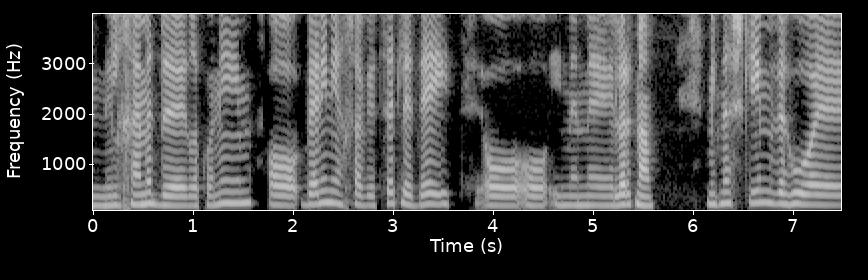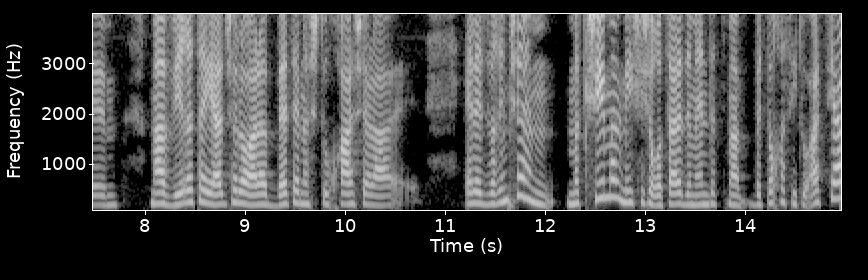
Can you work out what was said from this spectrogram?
נלחמת בדרקונים, או בין אם היא עכשיו יוצאת לדייט, או, או אם הם, אה, לא יודעת מה, מתנשקים והוא... אה, מעביר את היד שלו על הבטן השטוחה שלה. אלה דברים שהם מקשים על מישהי שרוצה לדמיין את עצמה בתוך הסיטואציה,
